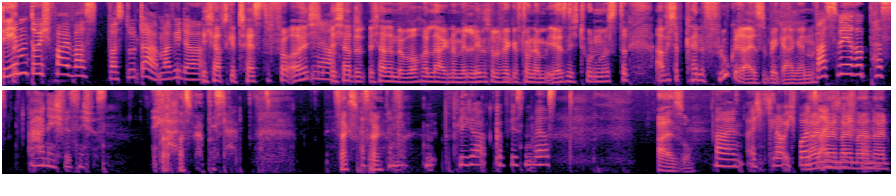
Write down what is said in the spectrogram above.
dem Durchfall, warst, warst du da, mal wieder. Ich habe es getestet für euch. Ja. Ich, hatte, ich hatte eine Woche lang eine Lebensmittelvergiftung, damit ihr es nicht tun müsstet. Aber ich habe keine Flugreise begangen. Was wäre pass... Ah, nee, ich will es nicht wissen. Egal. Was wäre passiert? Sag's Also, wenn du Flieger gewesen wärst? Also, Nein, ich glaube, ich wollte es nein, eigentlich nein, nein, nein, nein.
